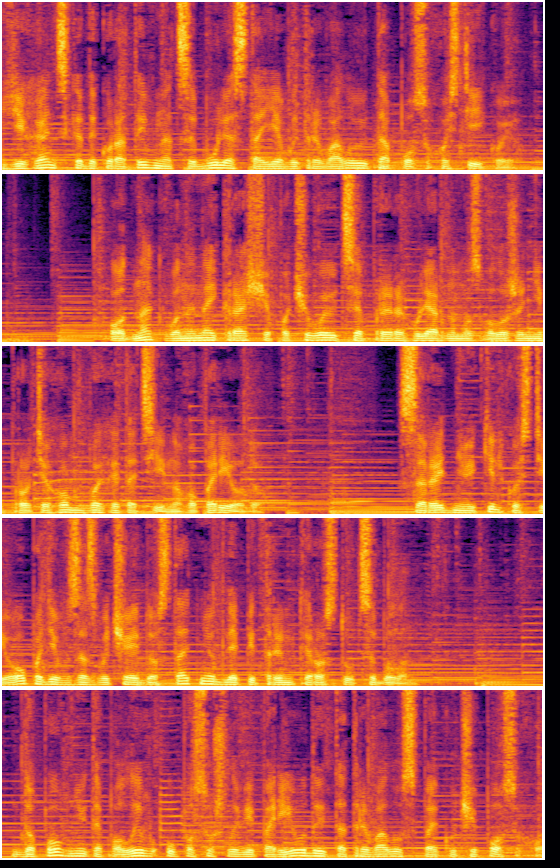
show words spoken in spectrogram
гігантська декоративна цибуля стає витривалою та посухостійкою. Однак вони найкраще почуваються при регулярному зволоженні протягом вегетаційного періоду. Середньої кількості опадів зазвичай достатньо для підтримки росту цибулин. Доповнюйте полив у посушливі періоди та тривалу спеку чи посуху.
